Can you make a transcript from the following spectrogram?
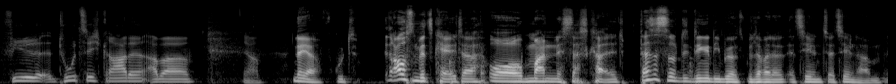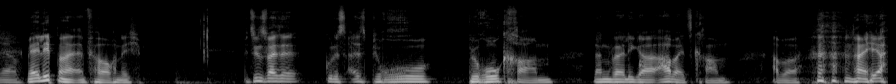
Viel äh, tut sich gerade, aber ja. Naja, gut. Draußen wird's kälter. Oh Mann, ist das kalt. Das ist so die Dinge, die wir uns mittlerweile erzählen, zu erzählen haben. Ja. Mehr erlebt man halt einfach auch nicht. Beziehungsweise, gut, ist alles Büro, Bürokram, langweiliger Arbeitskram. Aber, naja.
